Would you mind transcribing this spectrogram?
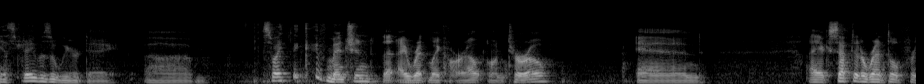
yesterday was a weird day. Um, so I think I've mentioned that I rent my car out on Turo, and I accepted a rental for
